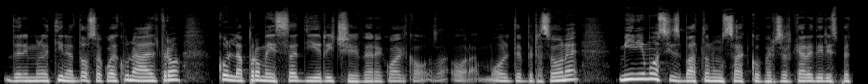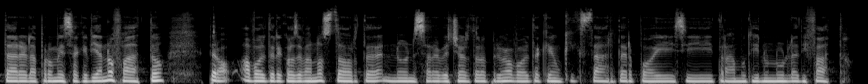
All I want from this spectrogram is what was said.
delle monetine addosso a qualcun altro con la promessa di ricevere qualcosa. Ora, molte persone minimo si sbattono un sacco per cercare di rispettare la promessa che vi hanno fatto, però a volte le cose vanno storte, non sarebbe certo la prima volta che un Kickstarter poi si tramuti in un nulla di fatto.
